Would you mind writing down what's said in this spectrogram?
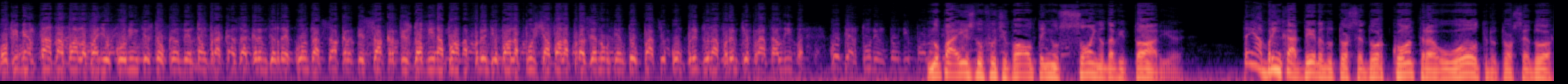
Movimentada a bola, vai o Corinthians tocando então para Casa Grande, recuando a Sócrates. Sócrates domina a bola, prende a bola, puxa a bola para Zenon, tentou passe comprido na frente para Taliba. Cobertura então de bola. No país do futebol tem o sonho da vitória. Tem a brincadeira do torcedor contra o outro torcedor.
